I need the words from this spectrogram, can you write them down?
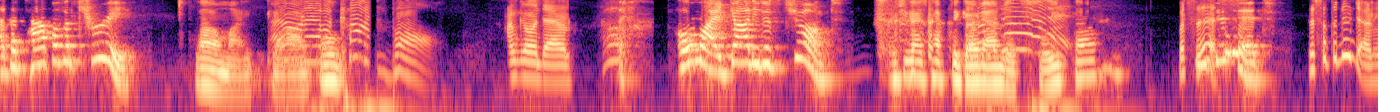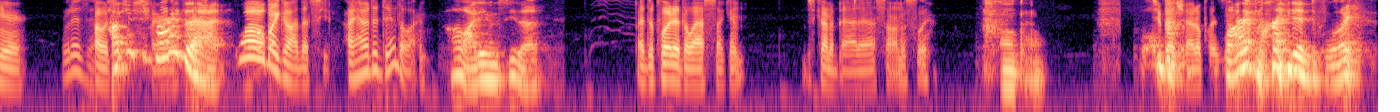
At the top of a tree. Oh my god. I don't god! have Well, a cotton ball. I'm going down. Oh my god, he just jumped. don't you guys have to go down to sleep though? What's this? did it. There's something new down here. What is it? Oh, it's How'd you survive that? Whoa, my god, that's I had a dandelion. Oh, I didn't even see that. I deployed it at the last second. It's kind of badass, honestly. Okay. Too bad Shadow plays that. Mine, mine did deploy.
